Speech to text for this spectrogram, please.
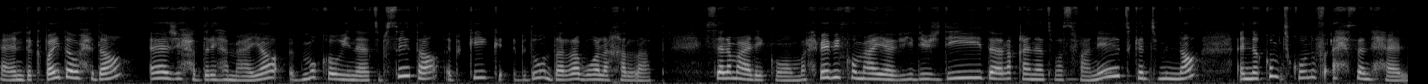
عندك بيضة وحدة آجي حضريها معايا بمكونات بسيطة بكيك بدون ضرب ولا خلاط. السلام عليكم. مرحبا بكم معايا فيديو جديد على قناة وصفانيت كنتمنى أنكم تكونوا في أحسن حال.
